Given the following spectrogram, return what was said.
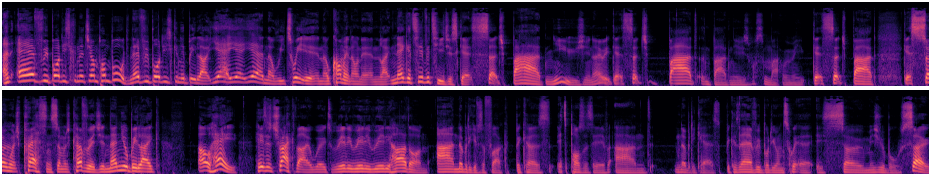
and everybody's going to jump on board and everybody's going to be like yeah yeah yeah and they'll retweet it and they'll comment on it and like negativity just gets such bad news you know? It gets such bad and bad news what's the matter with me? Gets such bad gets so much press and so much coverage and then you'll be like oh hey here's a track that i worked really really really hard on and nobody gives a fuck because it's positive and nobody cares because everybody on twitter is so miserable. So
